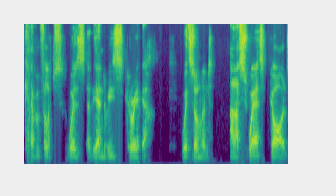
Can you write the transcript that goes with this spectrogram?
Kevin Phillips was at the end of his career with Sunderland? And I swear to God,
